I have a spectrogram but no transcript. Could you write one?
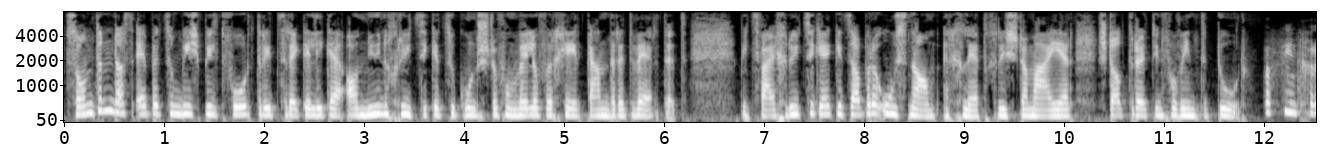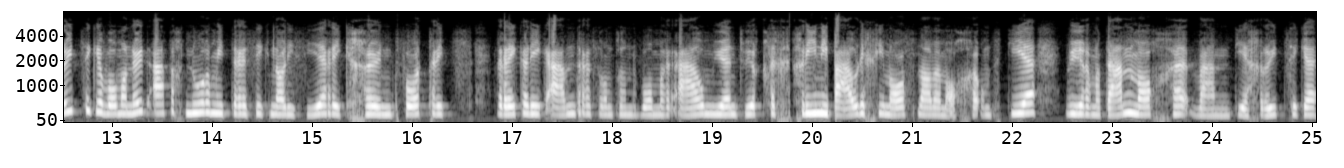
sondern dass eben zum Beispiel die Vortrittsregelungen an neun Kreuzungen zugunsten vom Veloverkehr geändert werden. Bei zwei Kreuzungen gibt es aber eine Ausnahme, erklärt Christa Meier, Stadträtin von Winterthur. Das sind Kreuzungen, wo man nicht einfach nur mit einer Signalisierung können, Vortritts Regelung ändern, sondern wo wir auch müssen wirklich kleine bauliche Massnahmen machen und die würden wir dann machen, wenn die Kreuzungen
